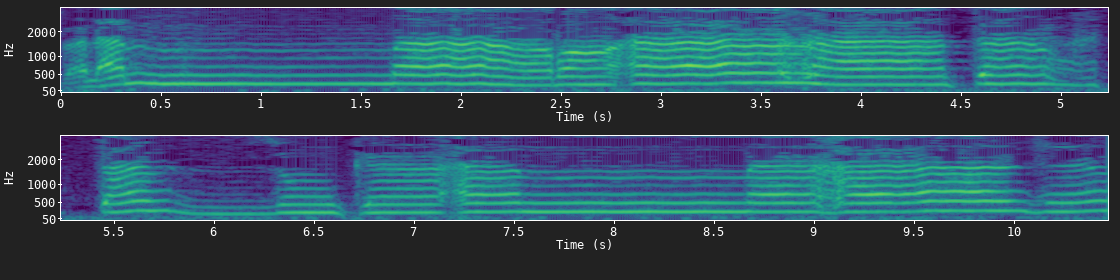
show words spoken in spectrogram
فلما رآها تهتز كأنها جان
